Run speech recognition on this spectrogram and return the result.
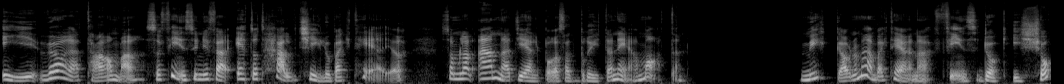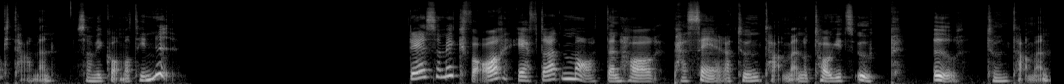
I våra tarmar så finns ungefär 1,5 kilo bakterier som bland annat hjälper oss att bryta ner maten. Mycket av de här bakterierna finns dock i tjocktarmen, som vi kommer till nu. Det som är kvar efter att maten har passerat tunntarmen och tagits upp ur tunntarmen,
